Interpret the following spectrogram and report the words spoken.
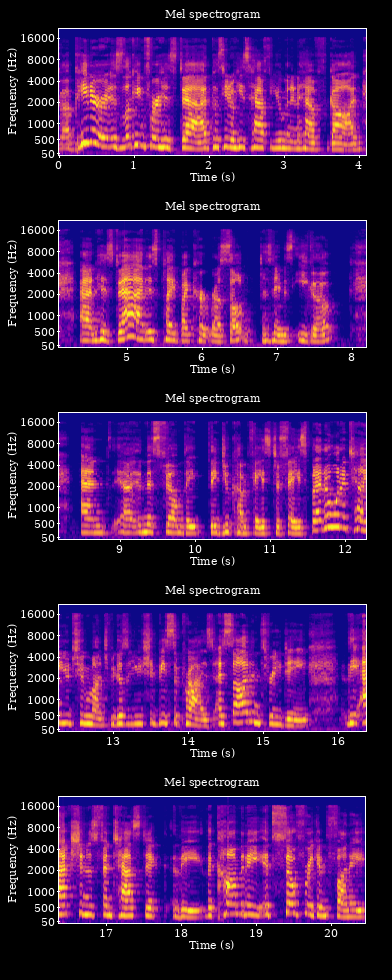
uh, Peter is looking for his dad because you know he's half human and half God, and his dad is played by Kurt Russell. His name is Ego, and uh, in this film they they do come face to face. But i don't want to tell you too much because you should be surprised. I saw it in 3d the action is fantastic. The the comedy it's so freaking funny.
